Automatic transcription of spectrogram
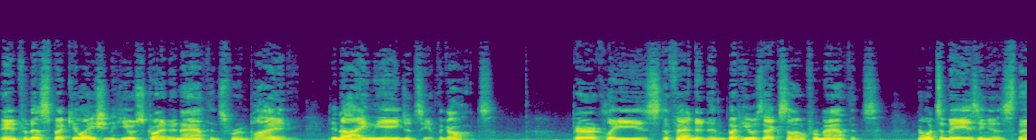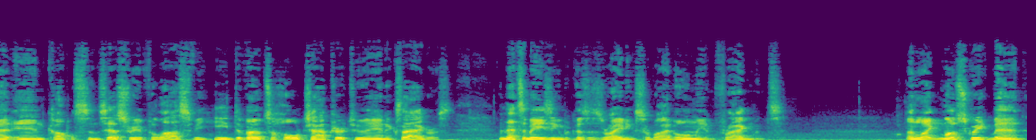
And for this speculation, he was tried in Athens for impiety, denying the agency of the gods. Pericles defended him, but he was exiled from Athens. Now, what's amazing is that in Copleston's History of Philosophy, he devotes a whole chapter to Anaxagoras, and that's amazing because his writings survive only in fragments. Unlike most Greek men,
